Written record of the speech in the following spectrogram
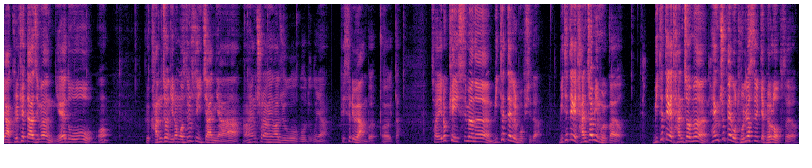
야 그렇게 따지면 얘도 어? 그 감전 이런 거 쓸 수 있지 않냐? 어, 행추랑 해가지고 뭐 누구냐? P3 왜 안 보여? 어 여기 있다. 자 이렇게 있으면은 밑에 덱을 봅시다. 밑에 덱의 단점이 뭘까요? 밑에 덱의 단점은 행추 빼고 돌렸을 게 별로 없어요.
